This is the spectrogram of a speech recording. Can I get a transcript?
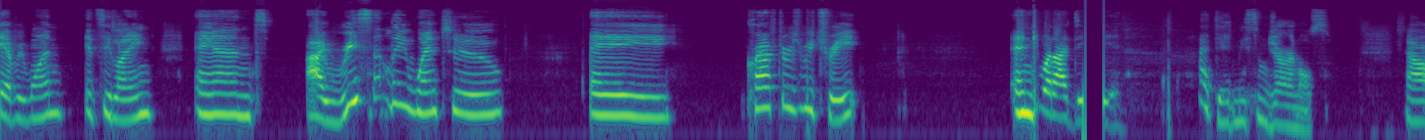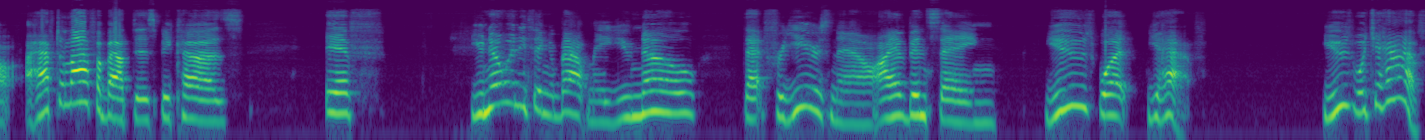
Hey everyone, it's Elaine, and I recently went to a crafters retreat, and what I did, I did me some journals. Now, I have to laugh about this because if you know anything about me, you know that for years now I have been saying use what you have. Use what you have.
